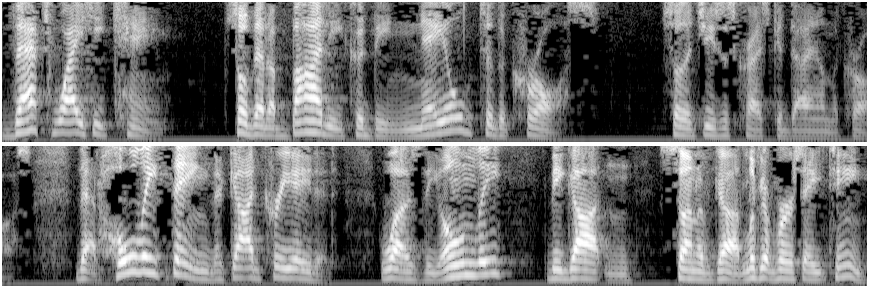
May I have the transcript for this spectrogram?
That's why he came, so that a body could be nailed to the cross so that Jesus Christ could die on the cross. That holy thing that God created was the only begotten Son of God. Look at verse 18.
